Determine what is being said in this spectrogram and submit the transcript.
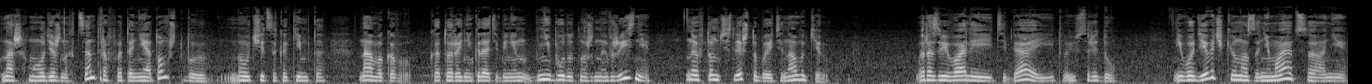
наших молодежных центров это не о том, чтобы научиться каким-то навыкам, которые никогда тебе не, не будут нужны в жизни, но и в том числе, чтобы эти навыки развивали и тебя, и твою среду. Вот девочки у нас занимаются, они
